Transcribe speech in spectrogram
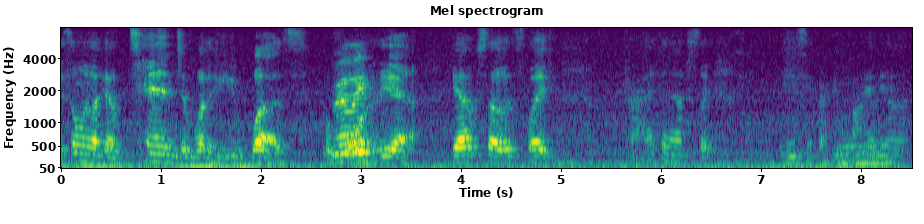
It's only like a tinge of what it was. Before. Really? Yeah. Yep. So it's like, I can actually. Let me see if I can find it. not-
